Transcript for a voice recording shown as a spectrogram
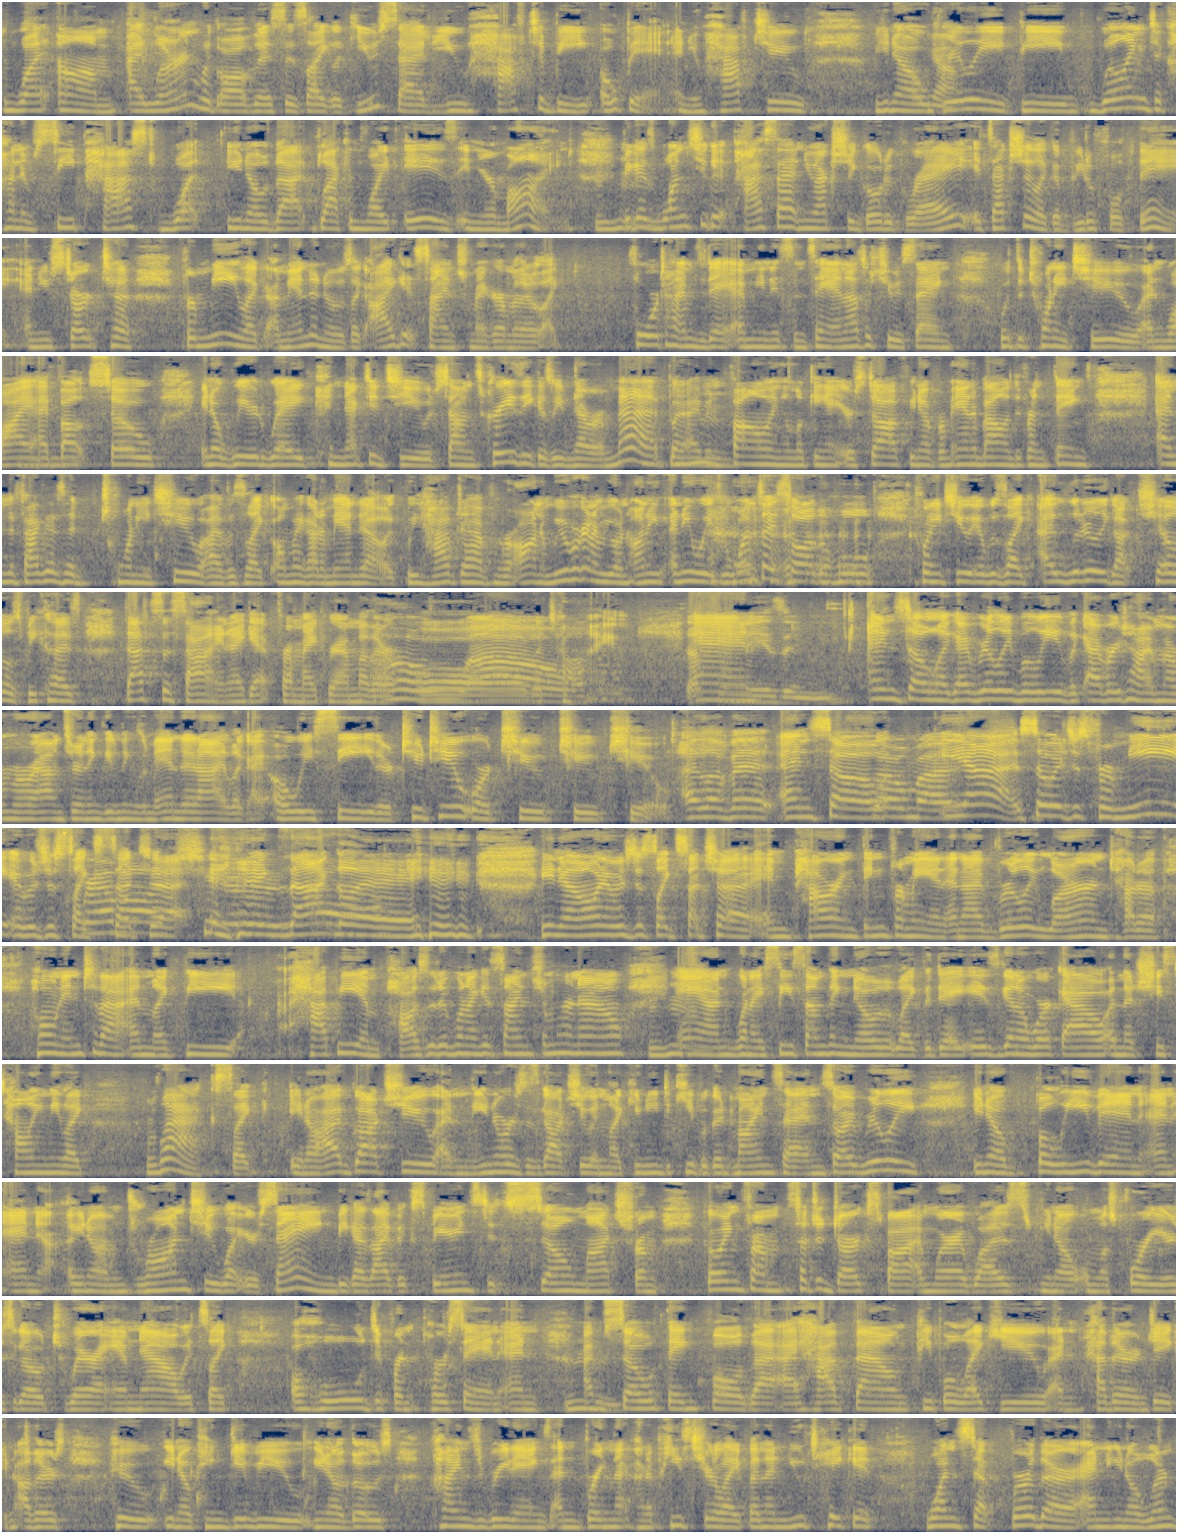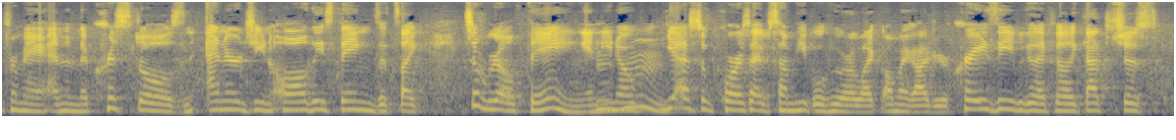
what um, I learned with all this is like like you said, you have to be open and you have to, you know, Yeah. really be willing to kind of see past what you know that black and white is in your mind. Because once you get past that and you actually go to gray, it's actually like a beautiful thing. And you start to, for me, like Amanda knows, like I get signs from my grandmother like four times a day. I mean, it's insane. That's what she was saying with the 22 and why I mm-hmm. felt so, in a weird way, connected to you, which sounds crazy because we've never met, but I've been mm-hmm. following and looking at your stuff, you know, from Annabelle and different things. And the fact that I said 22, I was like, oh my God, Amanda, like we have to have her on. And we were going to be on any- anyways. But once I saw the whole 22, it was like, I literally got chills because that's the sign I get from my grandmother Oh, all wow. the time. That's And- amazing. and so, like, I really believe, like, every time I'm around certain things, things Amanda and I, like, I always see either 2 2 or 2 2 2. I love it. And so, So much. yeah. So it just for me, it was just like Grandma, such a exactly, you know, and it was just like such a empowering thing for me, and, and I've really learned how to hone into that and like be happy and positive when I get signs from her now, Mm-hmm. and when I see something, know that like the day is gonna work out, and that she's telling me like. Relax, like you know, I've got you, and the universe has got you, and like you need to keep a good mindset. And so I really, you know, believe in and and you know, I'm drawn to what you're saying because I've experienced it so much from going from such a dark spot and where I was, you know, almost four years ago to where I am now. It's like a whole different person, and I'm mm. so thankful that I have found people like you and Heather and Jake and others who you know can give you you know those kinds of readings and bring that kind of peace to your life, and then you take it one step further and you know learn from it, and then the crystals and energy and all these things. It's like it's a real thing, and you know, mm-hmm. yes, of course, I have some people who are like, oh my god, you're crazy because I feel like that's just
